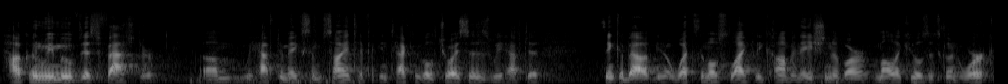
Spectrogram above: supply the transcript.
How can we move this faster? Um, we have to make some scientific and technical choices. We have to think about, you know, what's the most likely combination of our molecules that's going to work.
